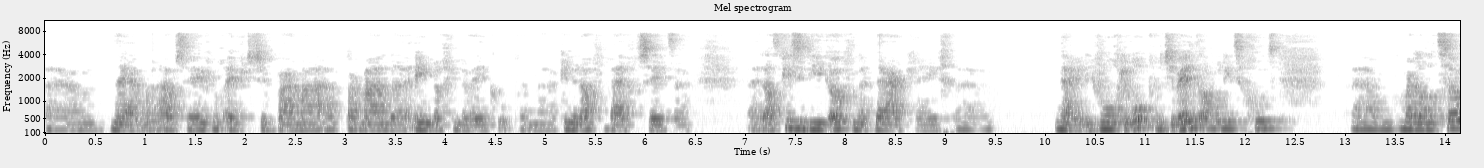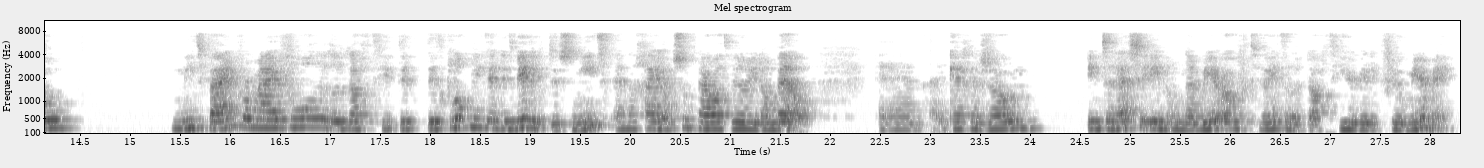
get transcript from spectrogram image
um, nou ja, mijn oudste heeft nog eventjes een paar, ma een paar maanden één dag in de week op een uh, kinderdagverblijf gezeten. de adviezen die ik ook vanuit daar kreeg, nou ja, die volg je op, want je weet het allemaal niet zo goed. Um, maar dat het zo niet fijn voor mij voelde. Dat ik dacht, dit, dit klopt niet en dit wil ik dus niet. En dan ga je op zoek naar wat wil je dan wel. En ik kreeg er zo'n interesse in om daar meer over te weten. Dat ik dacht, hier wil ik veel meer mee.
